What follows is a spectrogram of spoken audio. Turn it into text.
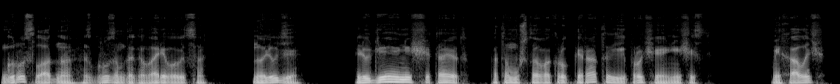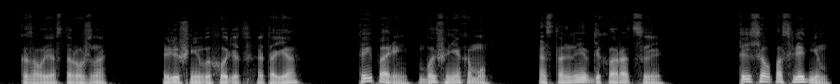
Груз, ладно, с грузом договариваются. Но люди... Людей они считают, потому что вокруг пираты и прочая нечисть. «Михалыч», — сказал я осторожно, — «лишний выходит, это я. Ты парень, больше некому. Остальные в декларации. Ты сел последним,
